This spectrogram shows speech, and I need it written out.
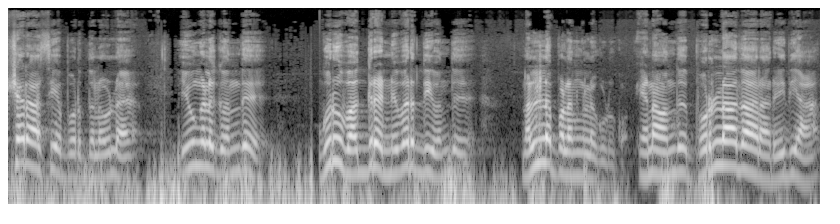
மேஷராசியை பொறுத்தளவில் இவங்களுக்கு வந்து குரு வக்ர நிவர்த்தி வந்து நல்ல பலன்களை கொடுக்கும். ஏன்னா வந்து பொருளாதார ரீதியாக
